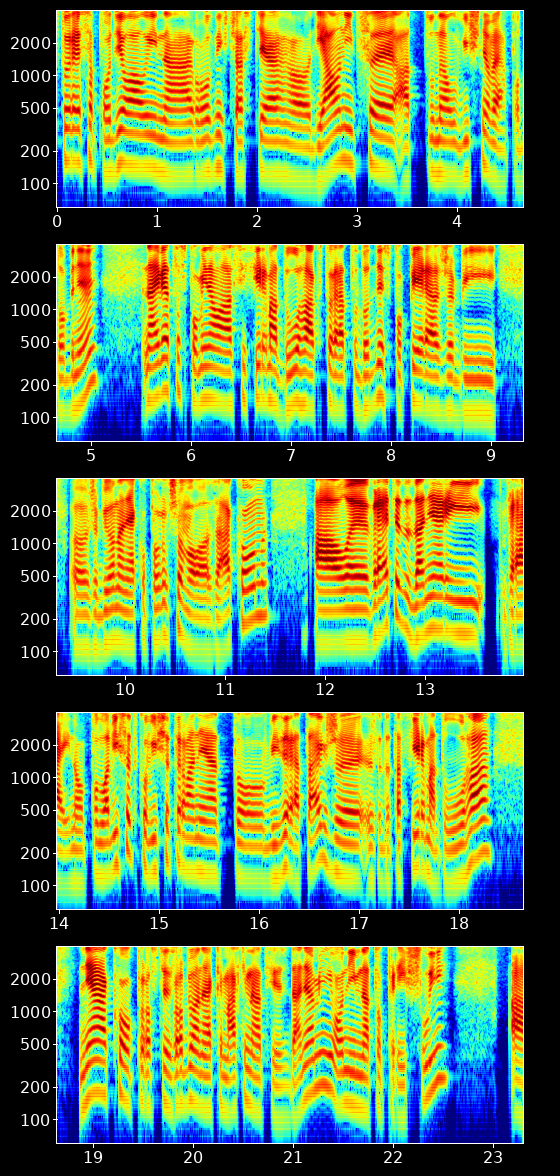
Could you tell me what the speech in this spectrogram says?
ktoré sa podielali na rôznych častiach diálnice a tunelu Višňové a podobne. Najviac sa spomínala asi firma Dúha, ktorá to dodnes popiera, že by, e, že by ona nejako porušovala zákon, ale vraj teda daňari, vraj, no podľa výsledkov vyšetrovania to vyzerá tak, že, že teda tá firma Dúha nejako proste zrobila nejaké machinácie s daňami, oni im na to prišli a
